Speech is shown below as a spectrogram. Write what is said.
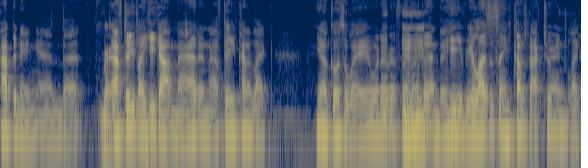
happening and that right, after he like he got mad and after he kind of like you know goes away or whatever for a Mhm. little bit and then he realizes and he comes back to her and like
